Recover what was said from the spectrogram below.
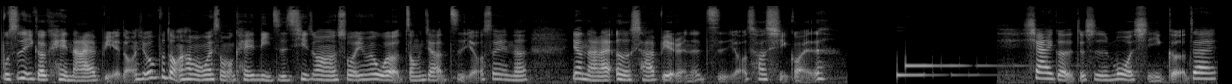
不是一个可以拿来比的东西。我不懂他们为什么可以理直气壮的说，因为我有宗教自由，所以呢要拿来扼杀别人的自由，超奇怪的。下一个就是墨西哥，在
